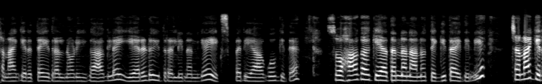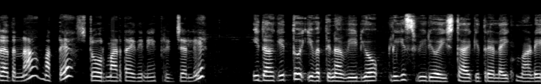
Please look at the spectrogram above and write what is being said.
ಚೆನ್ನಾಗಿರುತ್ತೆ. ಇದರಲ್ಲಿ ನೋಡಿ ಈಗಾಗಲೇ ಎರಡು ಇದರಲ್ಲಿ ನನಗೆ ಎಕ್ಸ್ಪೈರಿ ಆಗೋಗಿದೆ. ಸೊ, ಹಾಗಾಗಿ ಅದನ್ನು ನಾನು ತೆಗಿತಾ ಇದ್ದೀನಿ. ಚೆನ್ನಾಗಿರೋದನ್ನು ಮತ್ತೆ ಸ್ಟೋರ್ ಮಾಡ್ತಾ ಇದ್ದೀನಿ ಫ್ರಿಡ್ಜಲ್ಲಿ ಇದಾಗಿತ್ತು. ಇವತ್ತಿನ ವಿಡಿಯೋ ಪ್ಲೀಸ್ ವಿಡಿಯೋ ಇಷ್ಟ ಆಗಿದ್ರೆ ಲೈಕ್ ಮಾಡಿ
